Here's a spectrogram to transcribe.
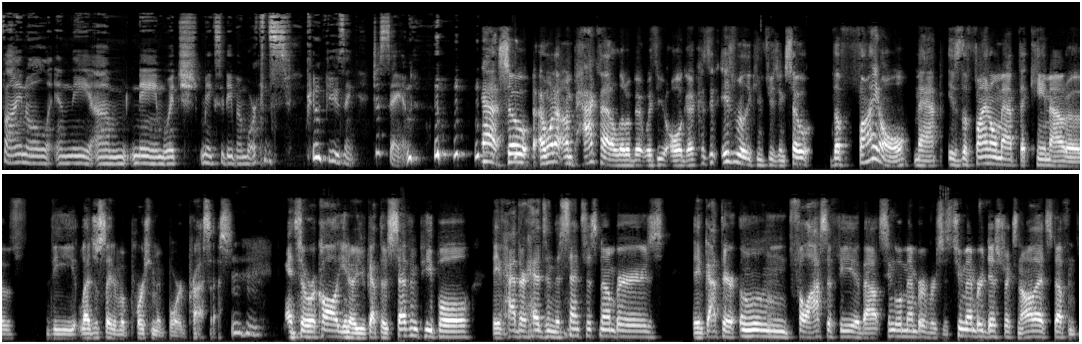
Final in the um, name, which makes it even more confusing. Just saying. yeah. So I want to unpack that a little bit with you, Olga, because it is really confusing. So the final map is the final map that came out of the legislative apportionment board process. Mm-hmm. And so recall, you know, you've got those seven people, they've had their heads in the census numbers, they've got their own philosophy about single member versus two member districts and all that stuff. And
